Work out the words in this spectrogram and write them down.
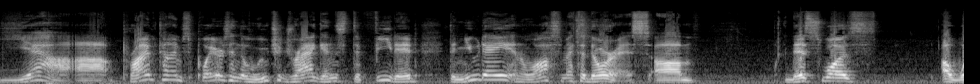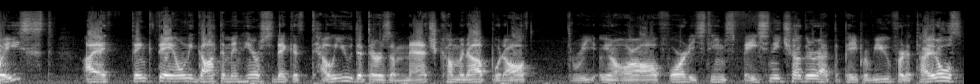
yeah, uh, Primetime's players and the Lucha Dragons defeated the New Day and Los Matadores. Um, this was a waste. I think they only got them in here so they could tell you that there's a match coming up with all three, you know, or all four of these teams facing each other at the pay per view for the titles.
